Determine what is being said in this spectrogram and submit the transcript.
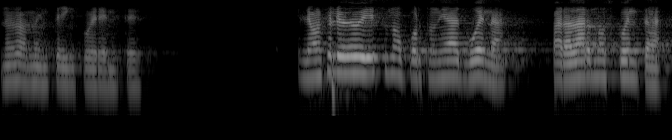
nuevamente incoherentes. El Evangelio de hoy es una oportunidad buena para darnos cuenta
